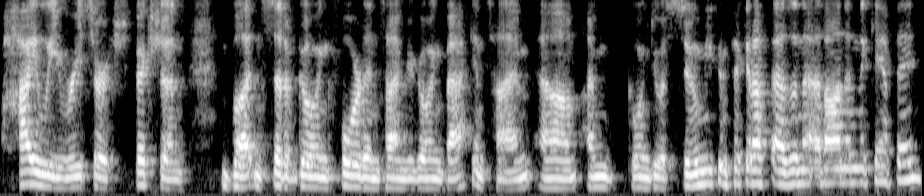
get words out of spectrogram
highly researched fiction, but instead of going forward in time, you're going back in time. Um, I'm going to assume you can pick it up as an add-on in the campaign.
